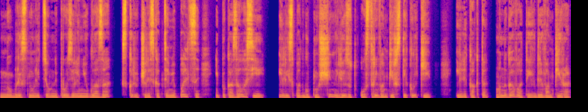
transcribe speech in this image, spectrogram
Но блеснули темной прозеленью глаза, скрючились когтями пальцы, и показалось ей, или из-под губ мужчины лезут острые вампирские клыки, или как-то многовато их для вампира.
